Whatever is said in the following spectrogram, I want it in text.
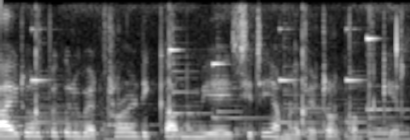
ആയിരം ഉറുപ്പ്യക്ക് ഒരു പെട്രോൾ അടിക്കാമെന്ന് വിചാരിച്ചിട്ട് നമ്മൾ പെട്രോൾ പമ്പിൽ കയറി.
